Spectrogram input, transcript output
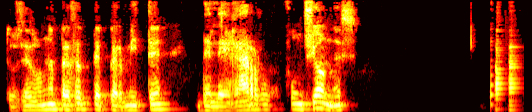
Entonces, una empresa te permite delegar funciones para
